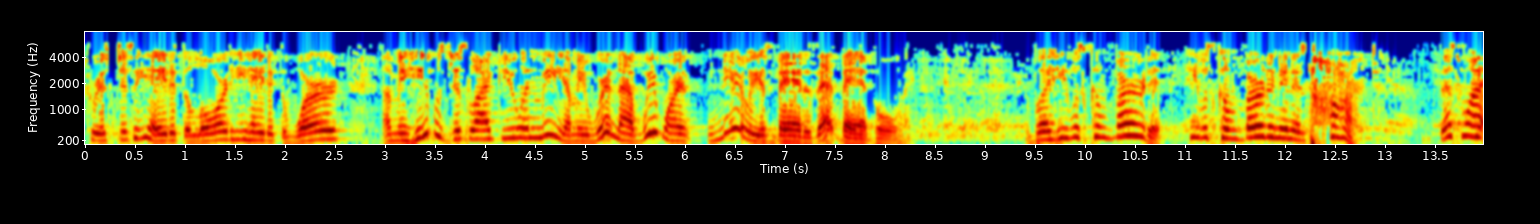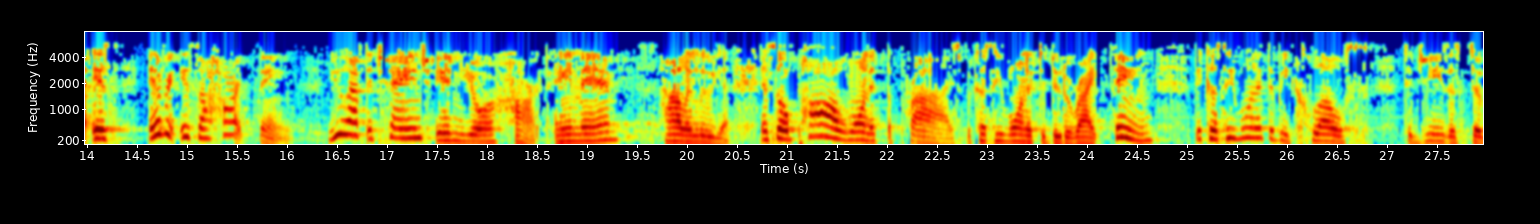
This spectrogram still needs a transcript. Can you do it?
Christians. He hated the Lord. He hated the Word. I mean, he was just like you and me. I mean, we're not, we weren't nearly as bad as that bad boy. But he was converted. He was converted in his heart. That's why it's every, it's a heart thing. You have to change in your heart. Amen. Hallelujah. And so Paul wanted the prize because he wanted to do the right thing, because he wanted to be close to Jesus. To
